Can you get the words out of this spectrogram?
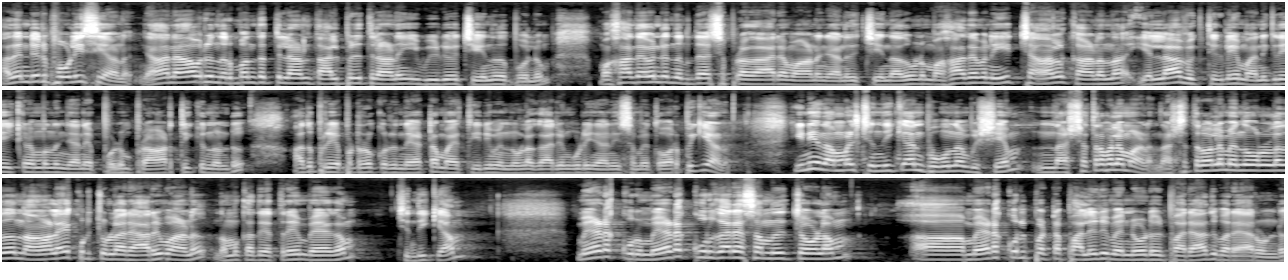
അതെന്റെ ഒരു പോളിസിയാണ് ഞാൻ ആ ഒരു നിർബന്ധത്തിലാണ് താല്പര്യത്തിലാണ് ഈ വീഡിയോ ചെയ്യുന്നത് പോലും. മഹാദേവന്റെ നിർദ്ദേശപ്രകാരമാണ് ഞാനിത് ചെയ്യുന്നത്. അതുകൊണ്ട് മഹാദേവൻ ഈ ചാനൽ കാണുന്ന എല്ലാ വ്യക്തികളെയും അനുഗ്രഹിക്കണമെന്ന് ഞാൻ എപ്പോഴും പ്രാർത്ഥിക്കുന്നുണ്ട്. അത് പ്രിയപ്പെട്ടവർക്കൊരു നേട്ടമായി തീരുമെന്നുള്ള കാര്യം കൂടി ഞാൻ ഈ സമയത്ത് ഓർപ്പിക്കുകയാണ്. ഇനി നമ്മൾ ചിന്തിക്കാൻ പോകുന്ന വിഷയം നക്ഷത്രഫലമാണ്. നക്ഷത്രഫലം എന്നുള്ളത് നാളെക്കുറിച്ചുള്ള ഒരു അറിവാണ്. നമുക്കത് എത്രയും വേഗം ചിന്തിക്കാം. മേടക്കൂർ മേടക്കൂറുകാരെ സംബന്ധിച്ചോളം മേടക്കൂറിൽപ്പെട്ട പലരും എന്നോട് ഒരു പരാതി പറയാറുണ്ട്.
